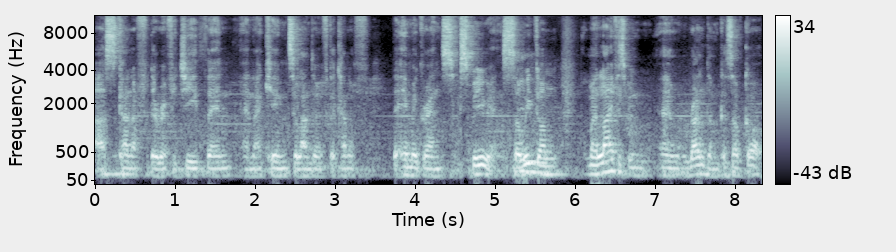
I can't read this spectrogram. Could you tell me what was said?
as kind of the refugee thing, and I came to London with the kind of the immigrants experience. So we've gone. My life has been um, random because I've got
